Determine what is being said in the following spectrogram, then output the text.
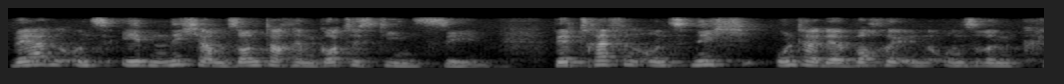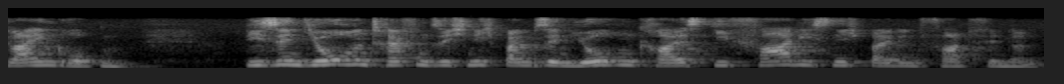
werden uns eben nicht am Sonntag im Gottesdienst sehen. Wir treffen uns nicht unter der Woche in unseren Kleingruppen. Die Senioren treffen sich nicht beim Seniorenkreis, die Fadis nicht bei den Pfadfindern.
